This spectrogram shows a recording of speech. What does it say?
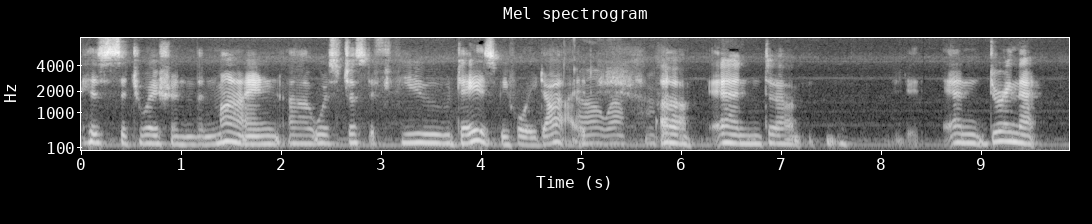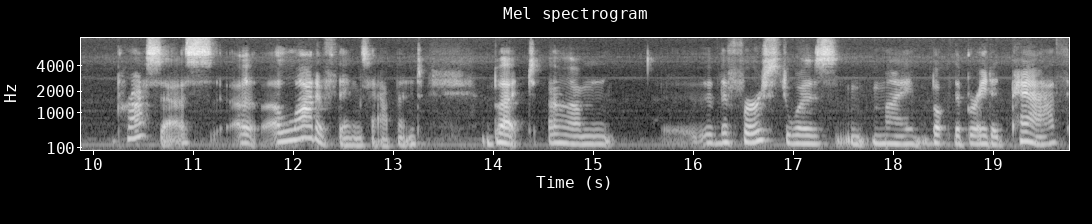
his situation than mine, uh, was just a few days before he died. Oh, wow. Mm-hmm. Uh, and, uh, and during that process, a, a lot of things happened. But um, the first was my book, The Braided Path,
